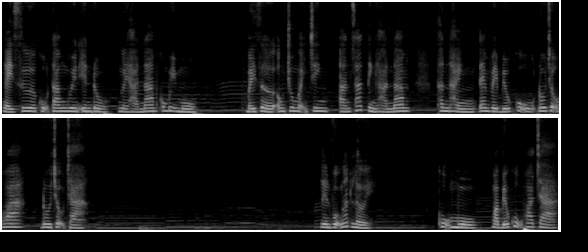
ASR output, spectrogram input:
Ngày xưa cụ Tam Nguyên Yên Đổ Người Hà Nam cũng bị mù Bấy giờ ông Chu Mạnh Trinh án sát tỉnh Hà Nam, thân hành đem về biếu cụ đôi chậu hoa, đôi chậu trà. Liên vụ ngắt lời. Cụ mù mà biếu cụ hoa trà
